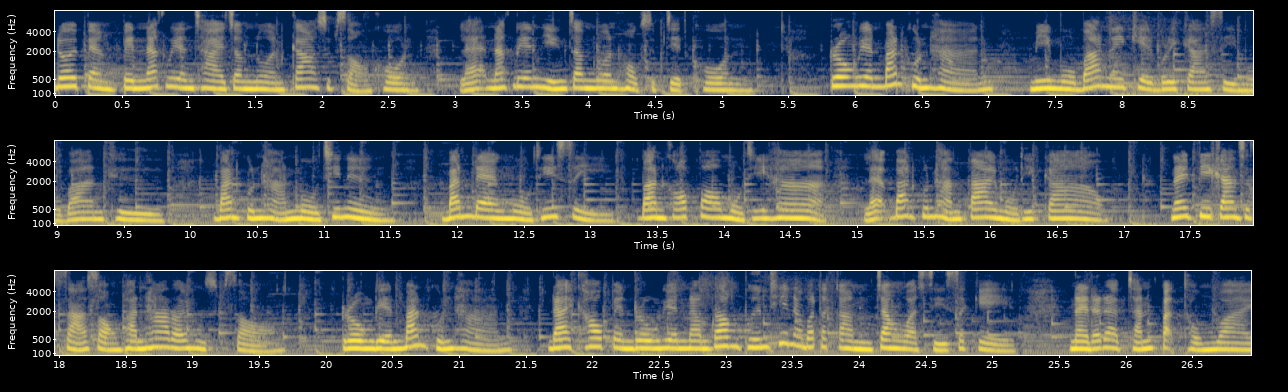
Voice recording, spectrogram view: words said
โดยแบ่งเป็นนักเรียนชายจำนวน 92 คน และนักเรียนหญิงจำนวน 67 คน โรงเรียนบ้านขุนหารมีหมู่บ้านในเขตบริการ 4 หมู่บ้านคือ บ้านขุนหารหมู่ที่ 1 บ้านแดงหมู่ที่ 4 บ้านคาะปอหมู่ที่ 5 และบ้านขุนหารใต้หมู่ที่ 9 ในปีการศึกษา 2562 โรงเรียนบ้านขุนหารได้เข้าเป็นโรงเรียนนำร่องพื้นที่นวัตกรรมจังหวัดศรีสะเกดในระดับชั้นปฐมวัย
